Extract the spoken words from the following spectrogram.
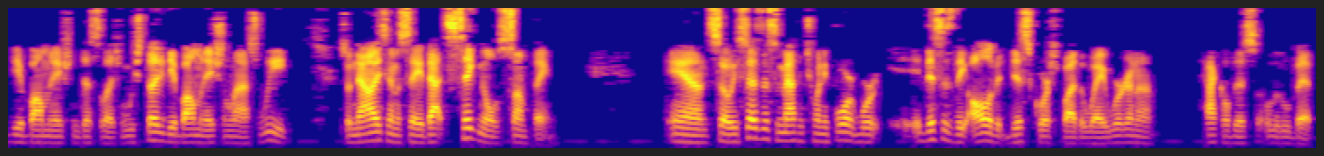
the abomination of desolation. We studied the abomination last week. So now he's going to say that signals something. And so he says this in Matthew 24. We're, this is the Olivet Discourse, by the way. We're going to tackle this a little bit.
